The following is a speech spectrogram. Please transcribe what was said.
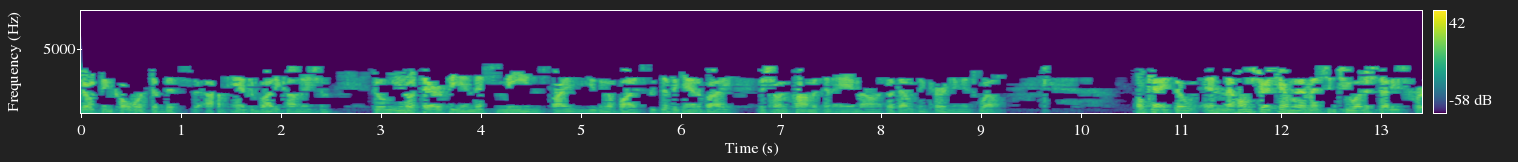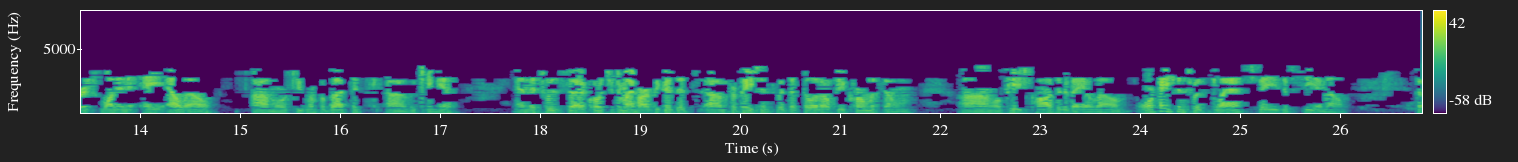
dosing cohorts of this antibody combination. So immunotherapy in this means by using a bispecific antibody is showing promise in AML. I thought that was encouraging as well. Okay, so in the home stretch here, I'm going to mention two other studies. First, one in ALL, or acute lymphoblastic leukemia. And this was uh, closer to my heart because it's um, for patients with the Philadelphia chromosome um, or Ph positive ALL or patients with blast phase of CML. So,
